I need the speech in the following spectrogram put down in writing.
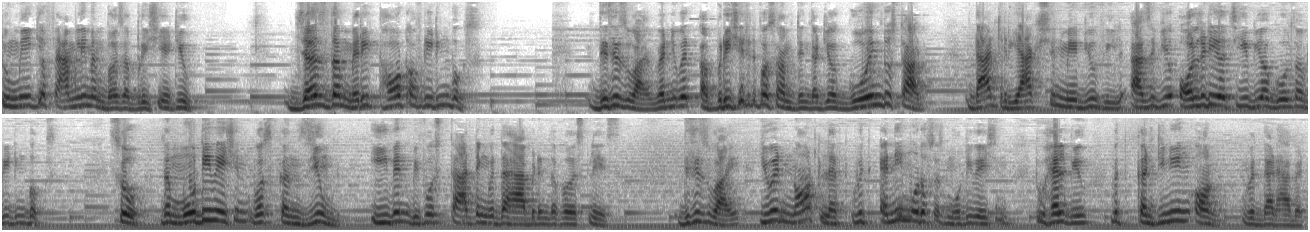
to make your family members appreciate you? Just the mere thought of reading books. This is why when you were appreciated for something that you're going to start, that reaction made you feel as if you already achieved your goals of reading books. So the motivation was consumed even before starting with the habit in the first place. This is why you were not left with any more of such motivation to help you with continuing on with that habit.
